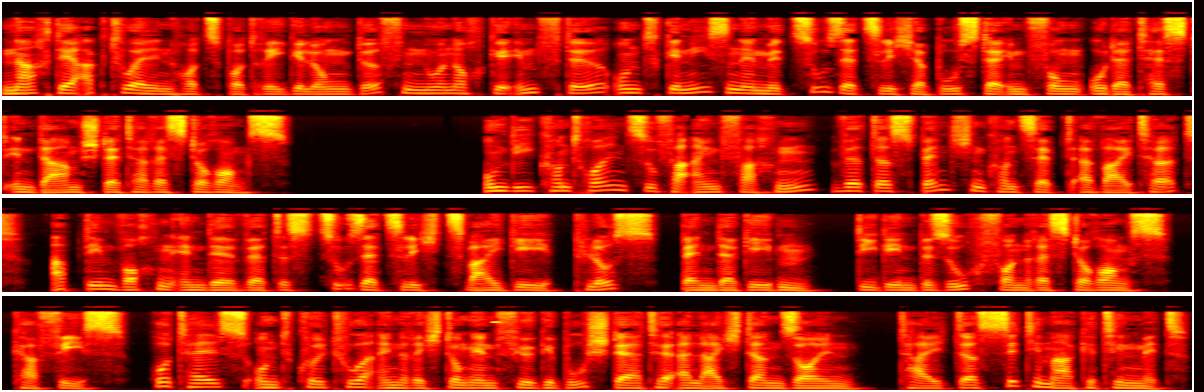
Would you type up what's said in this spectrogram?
Nach der aktuellen Hotspot-Regelung dürfen nur noch Geimpfte und Genesene mit zusätzlicher Boosterimpfung oder Test in Darmstädter Restaurants. Um die Kontrollen zu vereinfachen, wird das Bändchenkonzept erweitert, ab dem Wochenende wird es zusätzlich 2G plus Bänder geben, die den Besuch von Restaurants, Cafés, Hotels und Kultureinrichtungen für Gebuchsterte erleichtern sollen, teilt das City Marketing mit.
